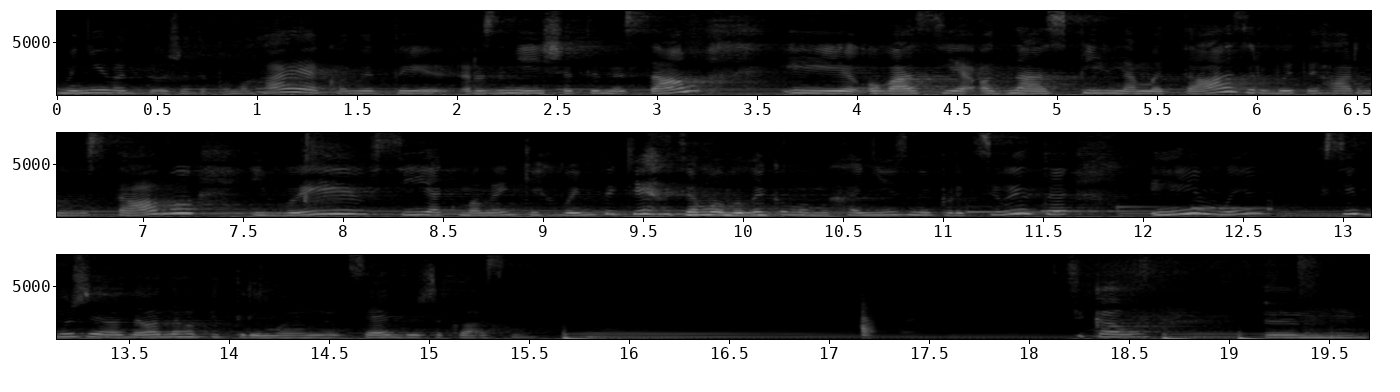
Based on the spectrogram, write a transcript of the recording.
мені от дуже допомагає, коли ти розумієш, що ти не сам, і у вас є одна спільна мета зробити гарну виставу, і ви всі, як маленькі гвинтики, в цьому великому механізмі працюєте, і ми всі дуже одне одного підтримуємо. Це дуже класно. Цікаво. Ем,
